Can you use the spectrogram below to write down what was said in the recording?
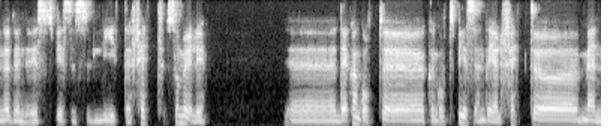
nødvendigvis å spise lite fett som mulig. Det kan godt, kan godt spise en del fett, men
